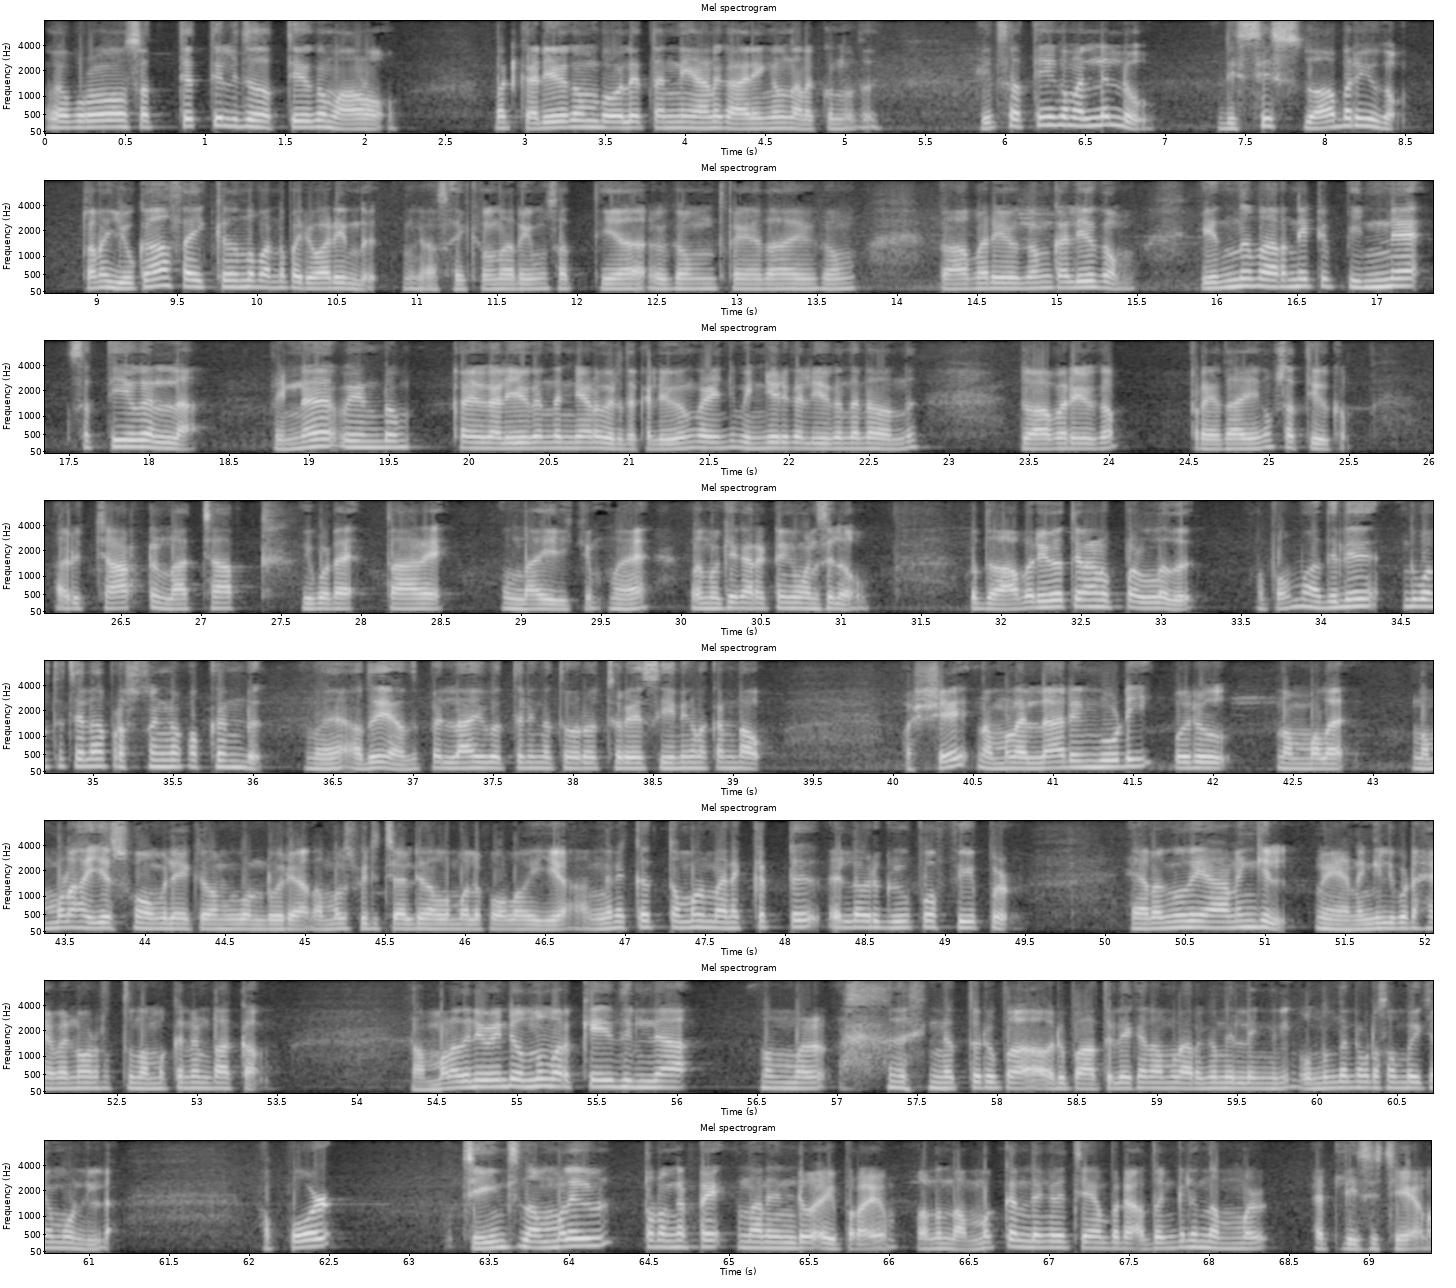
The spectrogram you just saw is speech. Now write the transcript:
Bro സത്യത്തിൽ ഇത് സത്യയുഗമാണോ? But കലിയുഗം പോലെ തന്നെയാണ് കാര്യങ്ങൾ നടക്കുന്നത്. ഇത് സത്യയുഗമല്ലല്ലോ. This is Dwapara Yuga. കാരണം യുഗ സൈക്കിൾ എന്ന് പറഞ്ഞ പരിപാടി ഉണ്ട് യുഗാ സൈക്കിൾ എന്ന് പറയുമ്പോൾ സത്യയുഗം ത്രേതായുഗം ദ്വാപരയുഗം കലിയുഗം എന്ന് പറഞ്ഞിട്ട് പിന്നെ സത്യയുഗമല്ല. പിന്നെ വീണ്ടും കലിയുഗം തന്നെയാണ് വരുന്നത്. കലിയുഗം കഴിഞ്ഞ് പിന്നെ ഒരു കലിയുഗം തന്നെ വന്ന് ദ്വാപരയുഗം ത്രേതായുഗം സത്യയുഗം. ആ ഒരു ചാർട്ട് ഉണ്ട്. ആ ചാർട്ട് ഇവിടെ താഴെ ഉണ്ടായിരിക്കും. ഏഹ് അപ്പോൾ നോക്കിയാൽ കറക്റ്റ് എനിക്ക് മനസ്സിലാവും. അപ്പോൾ ദ്വാപരയുഗത്തിലാണ് ഇപ്പോൾ ഉള്ളത്. അപ്പം അതിൽ ഇതുപോലത്തെ ചില പ്രശ്നങ്ങൾ ഒക്കെ ഉണ്ട്. അത് അതിപ്പോൾ എല്ലാ യുഗത്തിലും ഇങ്ങനത്തെ ഓരോ ചെറിയ സീനുകളൊക്കെ ഉണ്ടാവും. പക്ഷേ നമ്മളെല്ലാവരും കൂടി ഒരു നമ്മളെ നമ്മുടെ ഹയസ്റ്റ് ഫോമിലേക്ക് നമുക്ക് കൊണ്ടുവരിക. നമ്മൾ സ്പിരിച്വാലിറ്റി നമ്മളെ ഫോളോ ചെയ്യുക. അങ്ങനെയൊക്കെ നമ്മൾ മെനക്കെട്ട് എല്ലാ ഒരു ഗ്രൂപ്പ് ഓഫ് പീപ്പിൾ ഇറങ്ങുകയാണെങ്കിൽ വേണമെങ്കിൽ ഇവിടെ ഹെവൻ ഓർത്ത് നമുക്ക് തന്നെ ഉണ്ടാക്കാം. നമ്മളതിന് വേണ്ടി ഒന്നും വർക്ക് ചെയ്തില്ല നമ്മൾ ഇങ്ങനത്തെ ഒരു പാ ഒരു പാത്തിലേക്ക് നമ്മൾ ഇറങ്ങുന്നില്ലെങ്കിൽ ഒന്നും തന്നെ ഇവിടെ സംഭവിക്കാൻ പോകുന്നില്ല. അപ്പോൾ ചേഞ്ച് നമ്മളിൽ തുടങ്ങട്ടെ എന്നാണ് എന്റെ അഭിപ്രായം. കാരണം നമുക്ക് എന്തെങ്കിലും ചെയ്യാൻ പറ്റും. അതെങ്കിലും നമ്മൾ അറ്റ്ലീസ്റ്റ് ചെയ്യണം.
